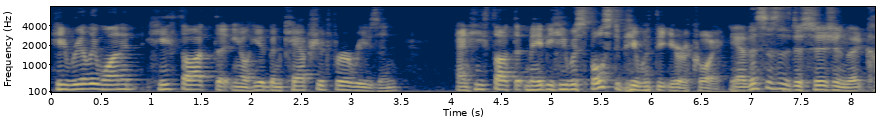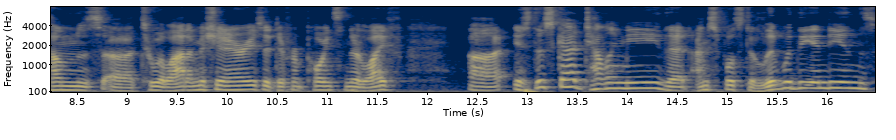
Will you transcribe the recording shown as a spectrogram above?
He really wanted, he thought that, you know, he had been captured for a reason, and he thought that maybe he was supposed to be with the Iroquois. Yeah, this is a decision that comes uh, to a lot of missionaries at different points in their life. Uh, is this God telling me that I'm supposed to live with the Indians?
